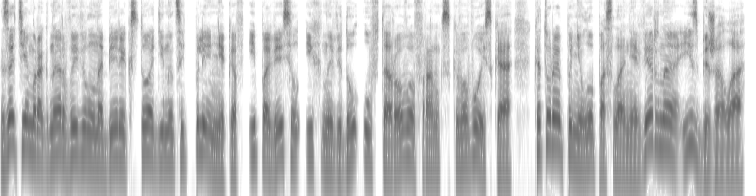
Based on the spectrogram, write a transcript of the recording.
Затем Рагнар вывел на берег 111 пленников и повесил их на виду у второго франкского войска, которое поняло послание верно и сбежало.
